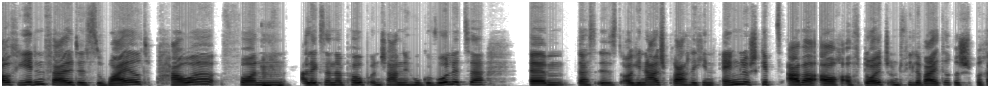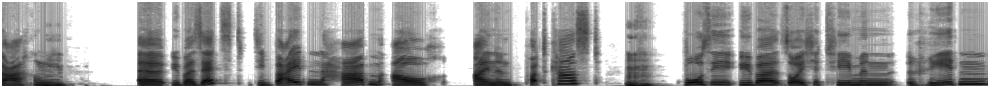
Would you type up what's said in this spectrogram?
auf jeden Fall das Wild Power von Mhm. Alexander Pope und Charlie Hugo Wurlitzer. Ähm, das ist originalsprachlich in Englisch, gibt es aber auch auf Deutsch und viele weitere Sprachen Mhm. äh, übersetzt. Die beiden haben auch einen Podcast, Mhm. wo sie über solche Themen reden.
